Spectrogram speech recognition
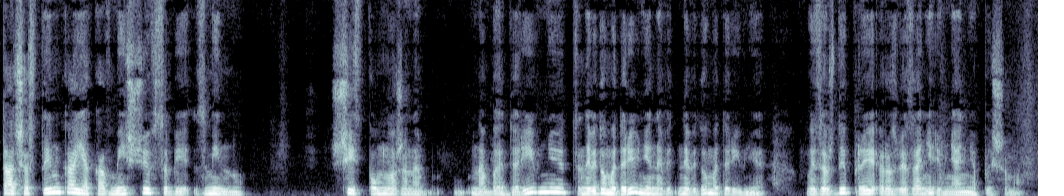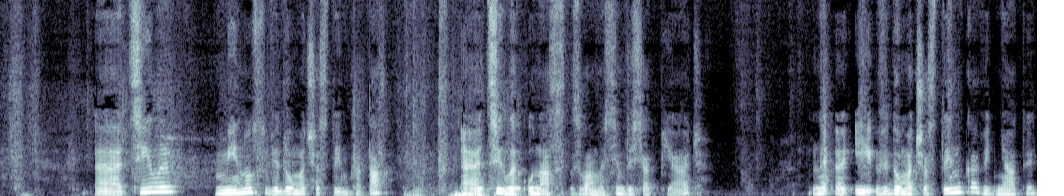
та частинка, яка вміщує в собі змінну. 6 помножене на b дорівнює. Це невідоме дорівнює, невідоме дорівнює. Ми завжди при розв'язанні рівняння пишемо. Е, Ціле мінус відома частинка, так? Е, Ціле у нас з вами 75. Е, І відома частинка відняти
